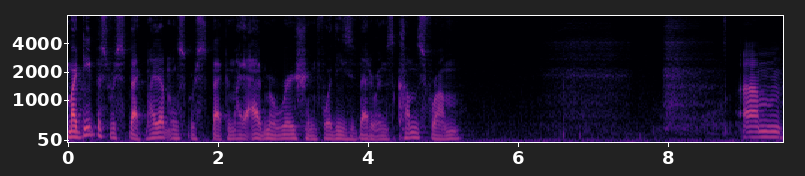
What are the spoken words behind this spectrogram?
My deepest respect, my utmost respect, and my admiration for these veterans comes from. Um,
